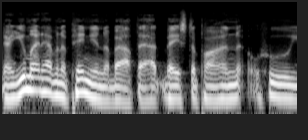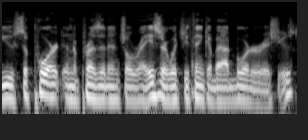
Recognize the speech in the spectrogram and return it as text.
Now, you might have an opinion about that based upon who you support in a presidential race or what you think about border issues.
